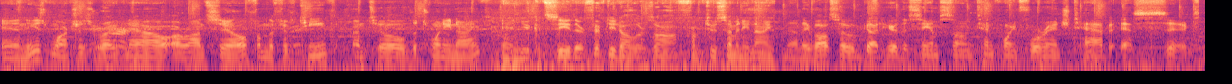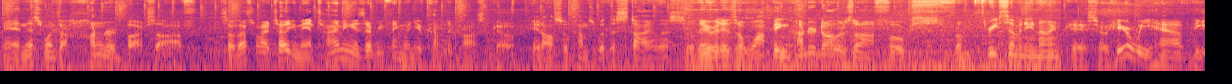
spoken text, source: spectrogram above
And these watches right now are on sale from the 15th until the 29th. And you can see they're $50 off from 279. Now they've also got here the Samsung 10.4 inch Tab S6. And this one's a 100 bucks off. So that's why I tell you, man, timing is everything when you come to Costco. It also comes with a stylus. So there it is, a whopping $100 off, folks, from 379. Okay, so here we have the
